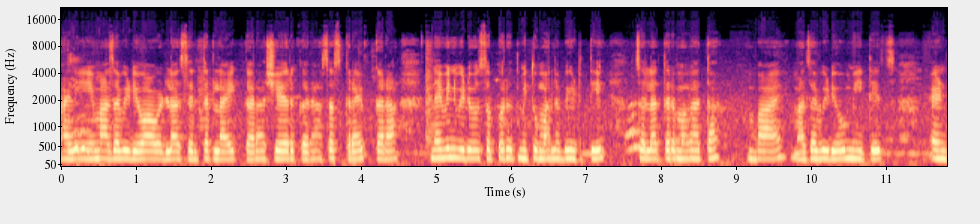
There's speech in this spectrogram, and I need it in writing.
आणि माझा व्हिडिओ आवडला असेल तर लाईक करा शेअर करा सबस्क्राईब करा. नवीन व्हिडिओचं परत मी तुम्हाला भेटते. चला तर मग आता बाय. माझा व्हिडिओ मी इथेच एंड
